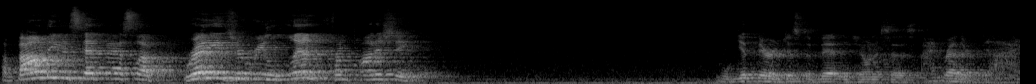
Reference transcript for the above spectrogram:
Abounding in steadfast love, ready to relent from punishing. We'll get there in just a bit, and Jonah says, I'd rather die.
